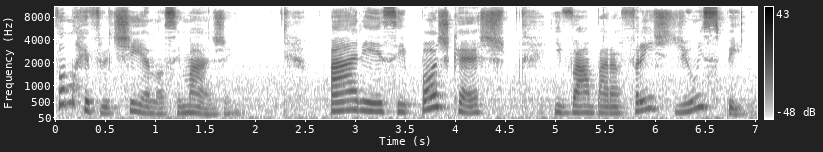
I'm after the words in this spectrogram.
Vamos refletir a nossa imagem? Pare esse podcast e vá para a frente de um espelho.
